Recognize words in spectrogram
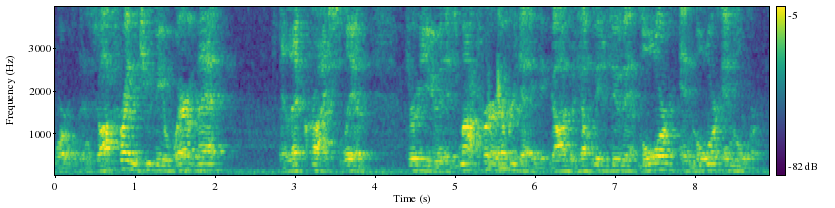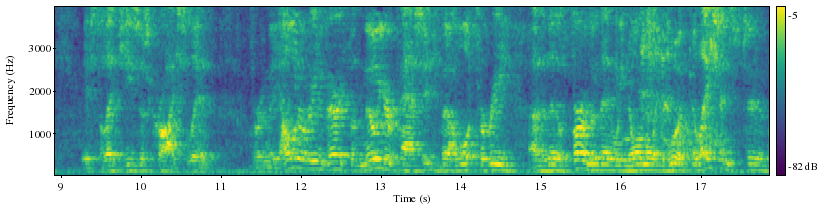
world. And so I pray that you be aware of that and let Christ live through you. And it's my prayer every day that God would help me to do that more and more and more, is to let Jesus Christ live through me. I want to read a very familiar passage, but I want to read a little further than we normally would. Galatians 2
